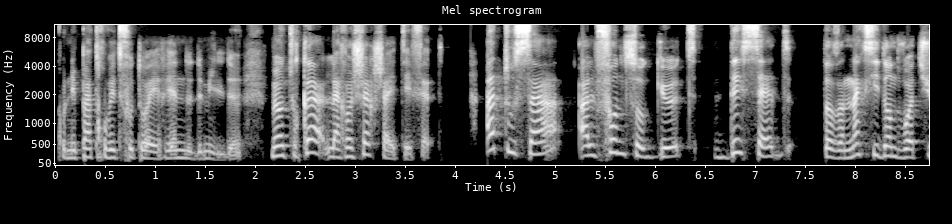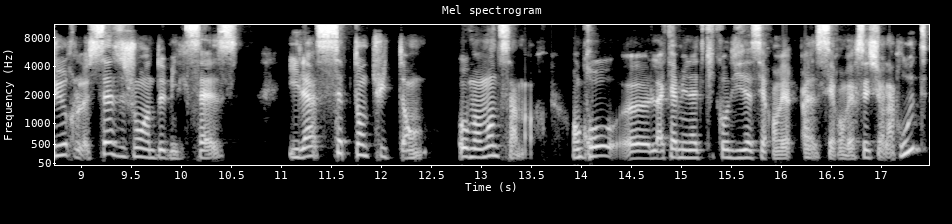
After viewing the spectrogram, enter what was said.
qu'on n'ait pas trouvé de photos aériennes de 2002. Mais en tout cas, la recherche a été faite. À tout ça, Alfonso Goethe décède dans un accident de voiture le 16 juin 2016. Il a 78 ans au moment de sa mort. En gros, euh, la camionnette qui conduisait euh, s'est renversée sur la route.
